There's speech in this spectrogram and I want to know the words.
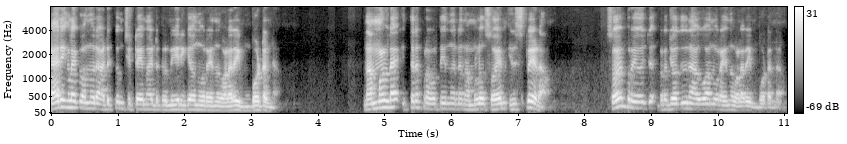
കാര്യങ്ങളൊക്കെ ഒന്നൊരു അടുക്കും ചിട്ടയുമായിട്ട് ക്രമീകരിക്കുക എന്ന് പറയുന്നത് വളരെ ഇമ്പോർട്ടന്റ് ആണ്. നമ്മളുടെ ഇത്തരം പ്രവൃത്തിയിൽ നിന്ന് തന്നെ നമ്മൾ സ്വയം ഇൻസ്പയർഡ് ആവും സ്വയം പ്രയോജ പ്രചോദിതനാകുക എന്ന് പറയുന്നത് വളരെ ഇമ്പോർട്ടന്റ് ആണ്.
